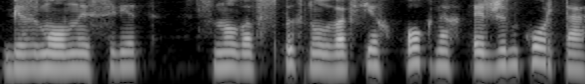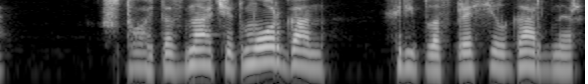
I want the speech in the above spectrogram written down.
Безмолвный свет снова вспыхнул во всех окнах Эджинкорта. «Что это значит, Морган?» — хрипло спросил Гарднер.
